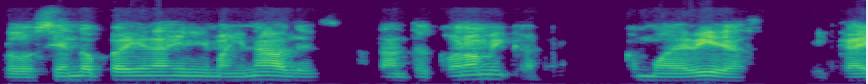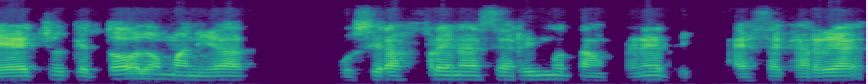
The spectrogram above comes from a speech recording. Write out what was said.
produciendo pérdidas inimaginables, tanto económicas como de vidas, y que haya hecho que toda la humanidad pusiera freno a ese ritmo tan frenético, a esa carrera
